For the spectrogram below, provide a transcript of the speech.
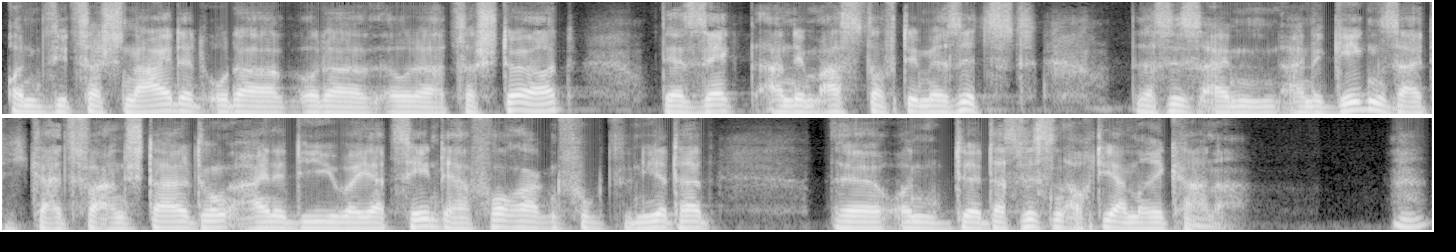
und sie zerschneidet oder, oder, oder zerstört, der sägt an dem Ast, auf dem er sitzt. Das ist ein, eine Gegenseitigkeitsveranstaltung, eine, die über Jahrzehnte hervorragend funktioniert hat. Äh, und äh, das wissen auch die Amerikaner. Mhm.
